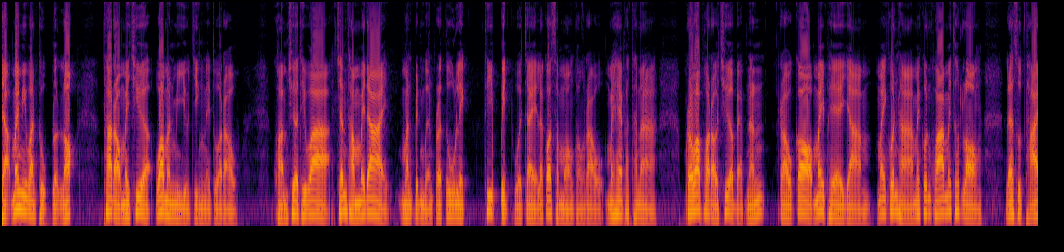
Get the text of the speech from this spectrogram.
จะไม่มีวันถูกปลดล็อก ถ้าเราไม่เชื่อว่ามันมีอยู่จริงในตัวเรา ความเชื่อที่ว่าฉันทำไม่ได้ มันเป็นเหมือนประตูเหล็กที่ปิดหัวใจและก็สมองของเราไม่ให้พัฒนา เพราะว่าพอเราเชื่อแบบนั้น เราก็ไม่พยายาม ไม่ค้นหาไม่ค้นคว้าไม่ทดลอง และสุดท้าย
